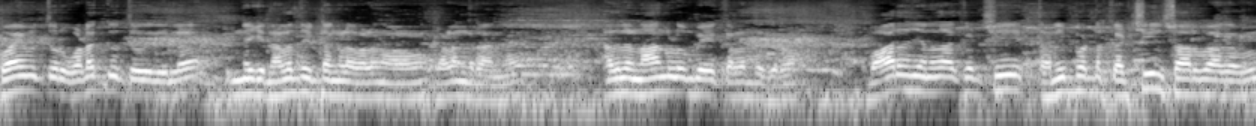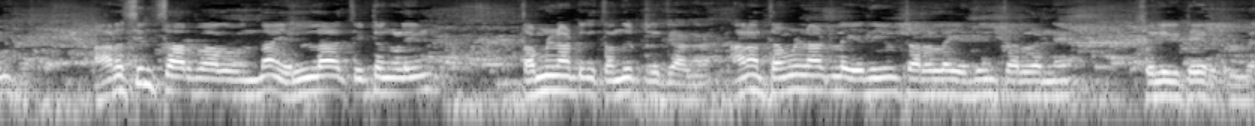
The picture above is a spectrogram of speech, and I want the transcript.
கோயம்புத்தூர் வடக்கு தொகுதியில் இன்றைக்கி நலத்திட்டங்களை வழங்க வழங்குறாங்க. அதில் நாங்களும் போய் கலந்துக்கிறோம். பாரதிய ஜனதா கட்சி தனிப்பட்ட கட்சியின் சார்பாகவும் அரசின் சார்பாகவும் தான் எல்லா திட்டங்களையும் தமிழ்நாட்டுக்கு தந்துட்டு இருக்காங்க ஆனால் தமிழ்நாட்டில் எதையும் தரலை எதையும் தரலைன்னு சொல்லிக்கிட்டே இருக்குங்க.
